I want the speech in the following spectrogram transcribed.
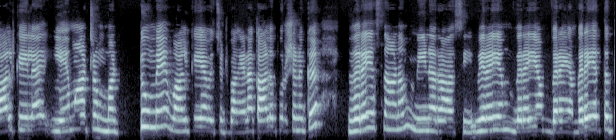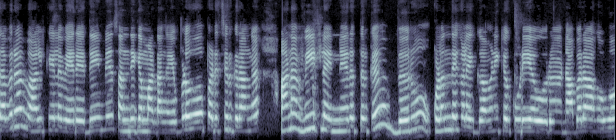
வாழ்க்கையில ஏமாற்றம் மட்டுமே வாழ்க்கையா வச்சுட்டுப்பாங்க. ஏன்னா காலபுருஷனுக்கு விரயஸ்தானம் மீனராசி. விரயம் விரயம் விரயம். விரயத்தை தவிர வாழ்க்கையில வேற எதையுமே சந்திக்க மாட்டாங்க. எவ்வளவோ படிச்சிருக்கிறாங்க. ஆனா வீட்டுல இந்நேரத்திற்கு வெறும் குழந்தைகளை கவனிக்கக்கூடிய ஒரு நபராகவோ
